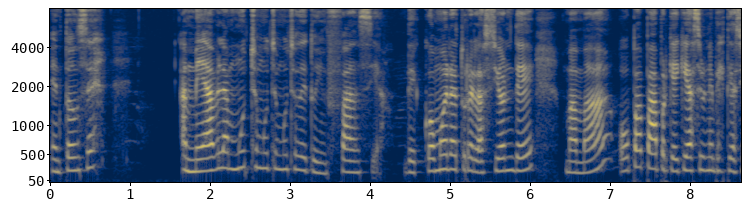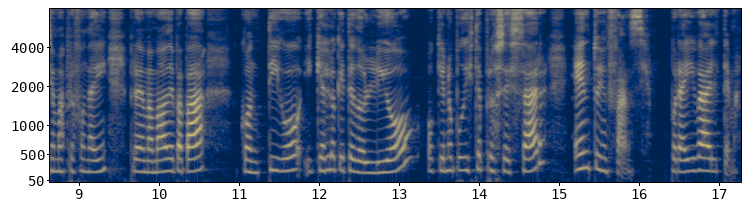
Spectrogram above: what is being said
entonces, me habla mucho, mucho, mucho de tu infancia, de cómo era tu relación de mamá o papá, porque hay que hacer una investigación más profunda ahí, pero de mamá o de papá contigo y qué es lo que te dolió o que no pudiste procesar en tu infancia. Por ahí va el tema.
